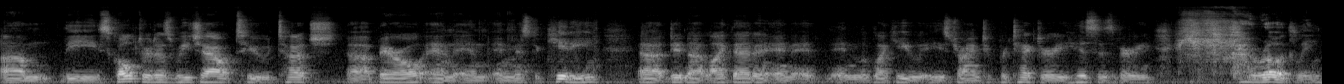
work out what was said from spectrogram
Um, the sculptor does reach out to touch uh, Beryl and, and, and Mr. Kitty uh, did not like that and, and, and looked like he he's trying to protect her. He hisses very heroically.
